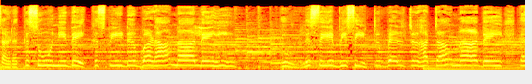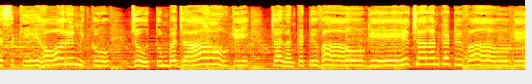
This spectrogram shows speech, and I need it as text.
सड़क सूनी देख स्पीड बढ़ा ना ले भूल से भी सीट बेल्ट हटा ना दे कस के हॉर्न को जो तुम बजाओगे चालान कटवाओगे चालान कटवाओगे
